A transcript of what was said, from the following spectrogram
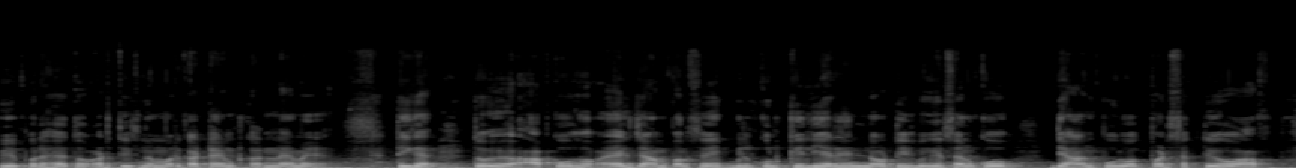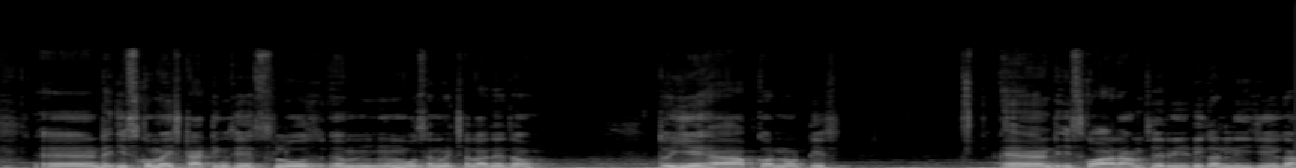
पेपर है तो अड़तीस नंबर का अटैम्प्ट करना है मैं ठीक है? तो आपको एग्ज़ाम्पल से बिल्कुल क्लियर नोटिफिकेशन को ध्यानपूर्वक पढ़ सकते हो आप। एंड इसको मैं स्टार्टिंग से स्लो मोशन में चला देता हूँ। तो ये है आपका नोटिस एंड इसको आराम से रीड कर लीजिएगा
